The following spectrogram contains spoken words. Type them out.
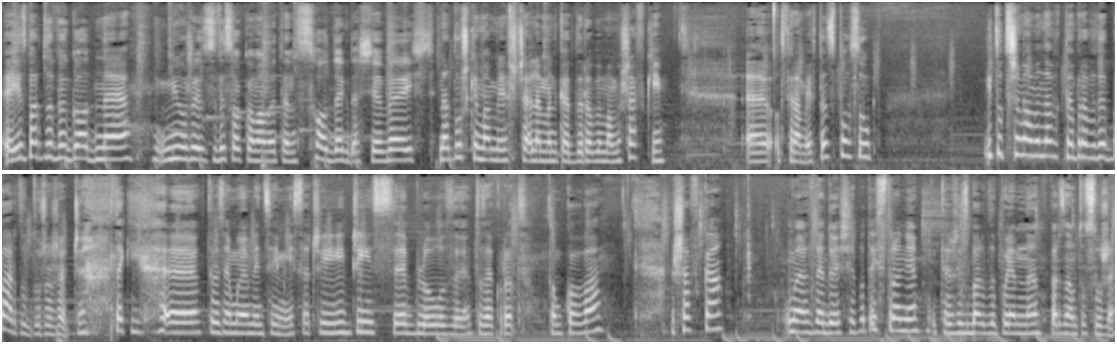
E, Jest bardzo wygodne, mimo że jest wysoko, mamy ten schodek, da się wejść. Nad łóżkiem mamy jeszcze element garderoby, mamy szafki. E, Otwieramy je w ten sposób. I tu trzymamy tak naprawdę bardzo dużo rzeczy, takich, e, które zajmują więcej miejsca, czyli jeansy, bluzy, to jest akurat Tomkowa. Szafka moja znajduje się po tej stronie i też jest bardzo pojemna, bardzo nam to służy.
